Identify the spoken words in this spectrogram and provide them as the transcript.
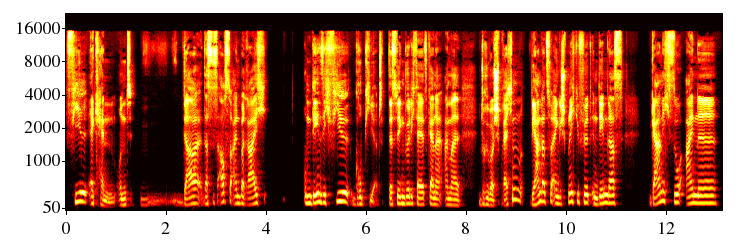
viel erkennen. Und da, das ist auch so ein Bereich, um den sich viel gruppiert. Deswegen würde ich da jetzt gerne einmal drüber sprechen. Wir haben dazu ein Gespräch geführt, in dem das gar nicht so eine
